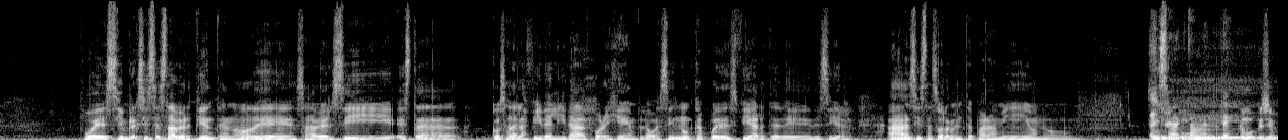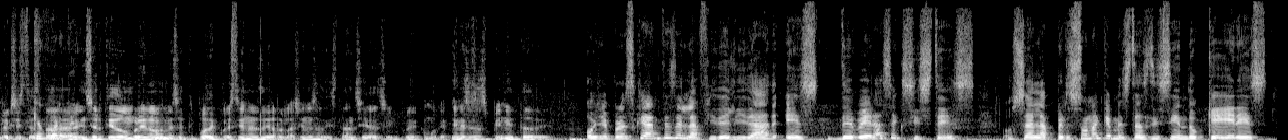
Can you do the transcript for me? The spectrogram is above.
Pues siempre existe esta vertiente, ¿no? De saber si esta cosa de la fidelidad, por ejemplo, o así, nunca puedes fiarte de decir, ah, sí está solamente para mí o no. Exactamente. Como, como que siempre existe Qué esta fuerte. incertidumbre, ¿no? En ese tipo de cuestiones de relaciones a distancia, siempre como que tienes esa espinita de... Oye, pero es que antes de la fidelidad es, ¿de veras existes? O sea, la persona que me estás diciendo que eres,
